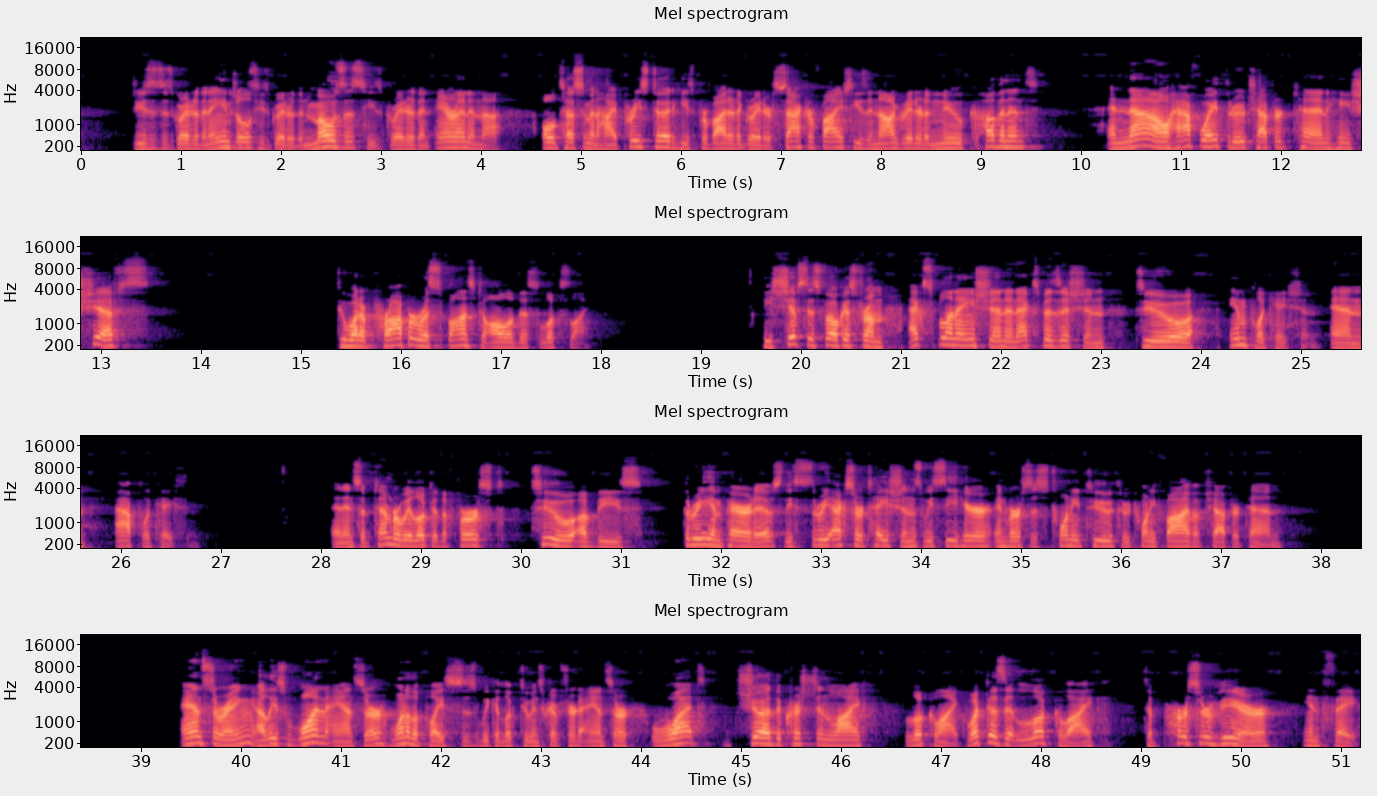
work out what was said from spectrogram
Jesus is greater than angels, he's greater than Moses, he's greater than Aaron in the Old Testament high priesthood, he's provided a greater sacrifice, he's inaugurated a new covenant. And now, halfway through chapter 10, he shifts to what a proper response to all of this looks like. He shifts his focus from explanation and exposition to implication and application. And in September, we looked at the first two of these three imperatives, these three exhortations we see here in verses 22 through 25 of chapter 10. Answering, at least one answer, one of the places we could look to in Scripture to answer what should the Christian life look like? What does it look like to persevere in faith?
